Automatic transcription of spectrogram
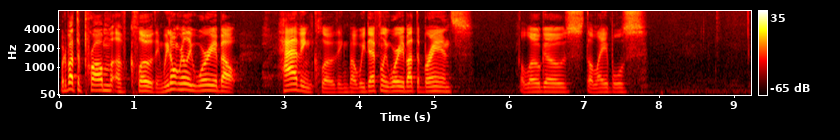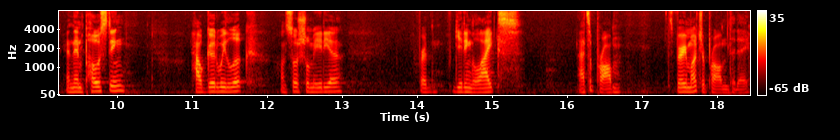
What about the problem of clothing? We don't really worry about having clothing, but we definitely worry about the brands, the logos, the labels, and then posting how good we look on social media, for getting likes. That's a problem. It's very much a problem today.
